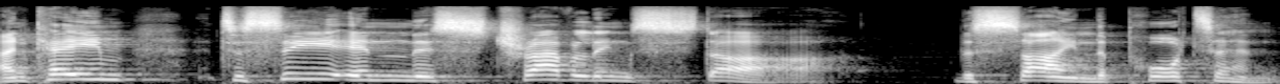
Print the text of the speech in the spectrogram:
and came to see in this traveling star the sign, the portent,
